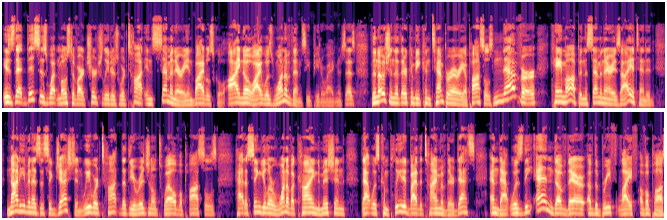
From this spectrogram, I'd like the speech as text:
is that this is what most of our church leaders were taught in seminary and Bible school I know I was one of them, C. Peter Wagner says. The notion that there can be contemporary apostles never came up in the seminaries I attended, not even as a suggestion. We were taught that the original 12 apostles had a singular one of a kind mission that was completed by the time of their deaths and that was the end of their of the brief life of apostles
